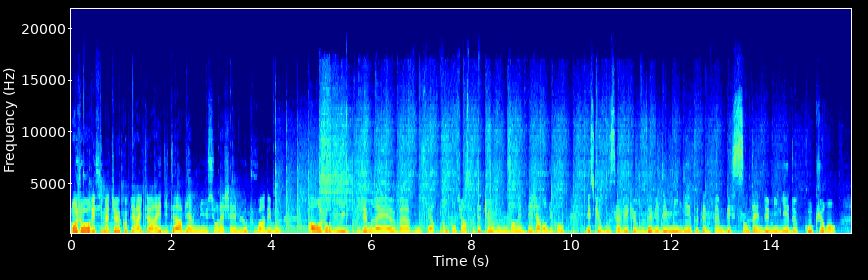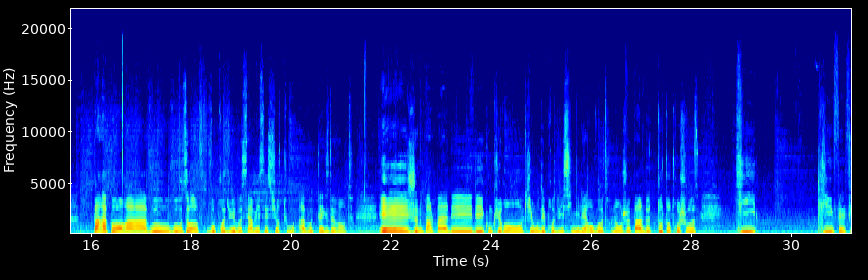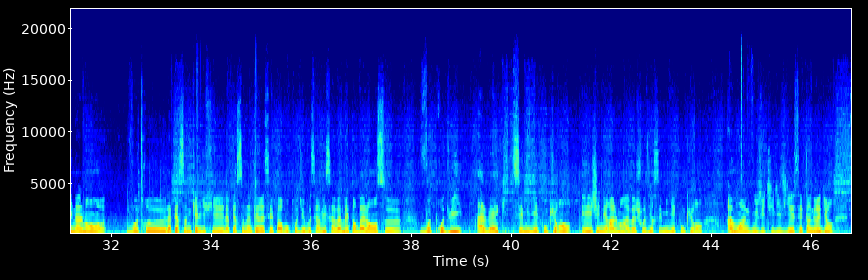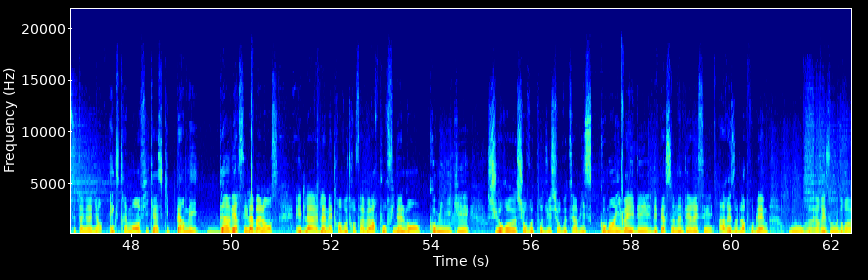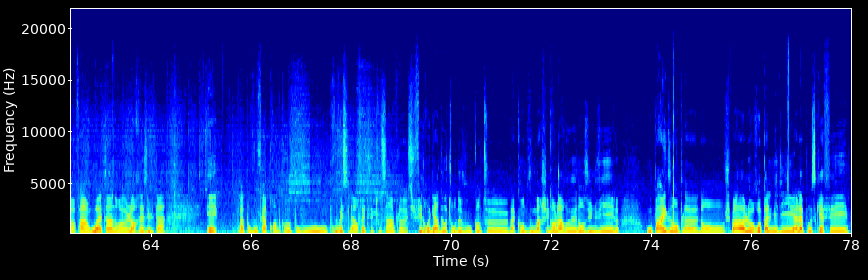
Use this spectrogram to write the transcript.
Bonjour, ici Mathieu, copywriter et éditeur. Bienvenue sur la chaîne Le pouvoir des mots. Alors aujourd'hui, j'aimerais euh, bah, vous faire prendre conscience, peut-être que vous vous en êtes déjà rendu compte. Est-ce que vous savez que vous avez des milliers, peut-être même des centaines de milliers de concurrents par rapport à vos, offres, vos produits et vos services et surtout à vos textes de vente? Et je ne parle pas des, des, concurrents qui ont des produits similaires aux vôtres. Non, je parle de toute autre chose qui qui fait finalement votre, la personne qualifiée, la personne intéressée par vos produits et vos services, ça va mettre en balance euh, votre produit avec ces milliers de concurrents et généralement elle va choisir ces milliers de concurrents à moins que vous utilisiez cet ingrédient, cet ingrédient extrêmement efficace qui permet d'inverser la balance et de la, mettre en votre faveur pour finalement communiquer sur, euh, sur votre produit, sur votre service, comment il va aider des personnes intéressées à résoudre leurs problèmes ou résoudre, euh, enfin, ou atteindre leurs résultats. Et bah, pour vous faire prendre, pour vous prouver cela, en fait, c'est tout simple. Il suffit de regarder autour de vous quand, euh, bah, quand vous marchez dans la rue, dans une ville, ou par exemple dans, je sais pas, le repas le midi, à la pause café,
